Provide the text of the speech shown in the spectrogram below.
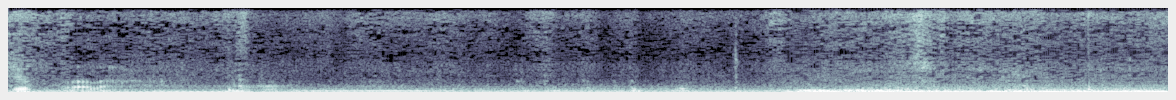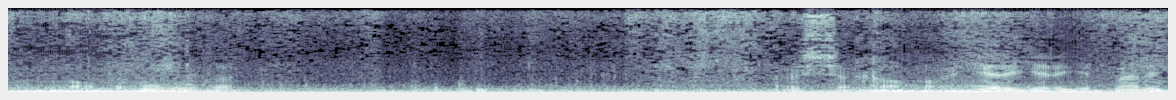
Tüp bala. Kaldık mı burada? Eşek kafa. Geri geri gitmedik.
